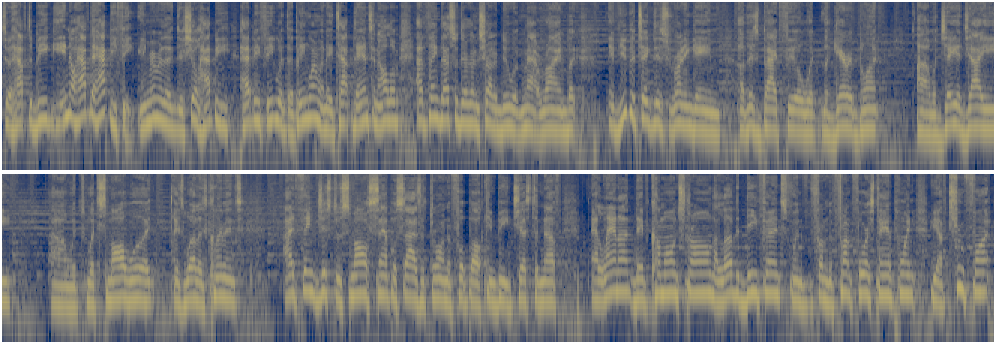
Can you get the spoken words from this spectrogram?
to have to be, you know, have the happy feet. You remember the, the show Happy Happy Feet with the penguin when they tap dancing all over? I think that's what they're going to try to do with Matt Ryan. But if you could take this running game, uh, this backfield with LeGarrette Blunt, uh, with Jay Ajayi, uh, with, with Smallwood, as well as Clemens, I think just a small sample size of throwing the football can be just enough. Atlanta, they've come on strong. I love the defense from, from the front four standpoint. You have Trufant,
